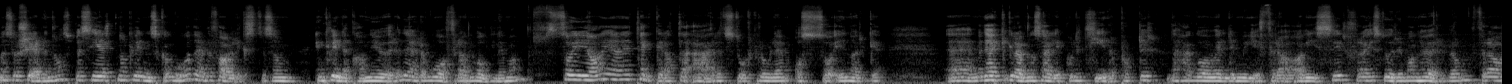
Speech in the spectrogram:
Men så skjer det noe, spesielt når kvinnen skal gå. Det er det farligste som en kvinne kan gjøre. Det er å gå fra en voldelig mann. Så ja, jeg tenker at det er et stort problem også i Norge. Eh, men jeg har ikke gravd noe særlig politirapporter. Det her går veldig mye fra aviser, fra historier man hører om, fra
